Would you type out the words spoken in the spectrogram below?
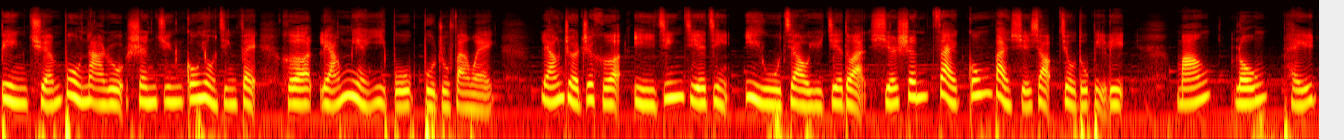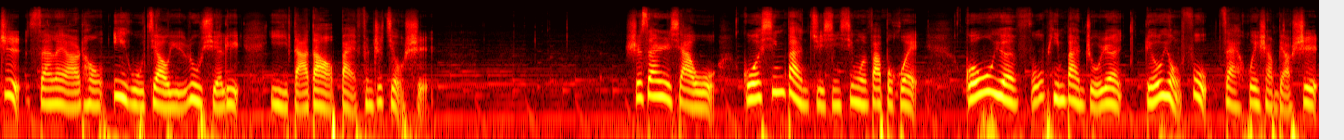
并全部纳入生均公用经费和两免一补补助范围。两者之和已经接近义务教育阶段学生在公办学校就读比例，盲、聋、培智三类儿童义务教育入学率已达到百分之九十。十三日下午，国新办举行新闻发布会，国务院扶贫办主任刘永富在会上表示。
